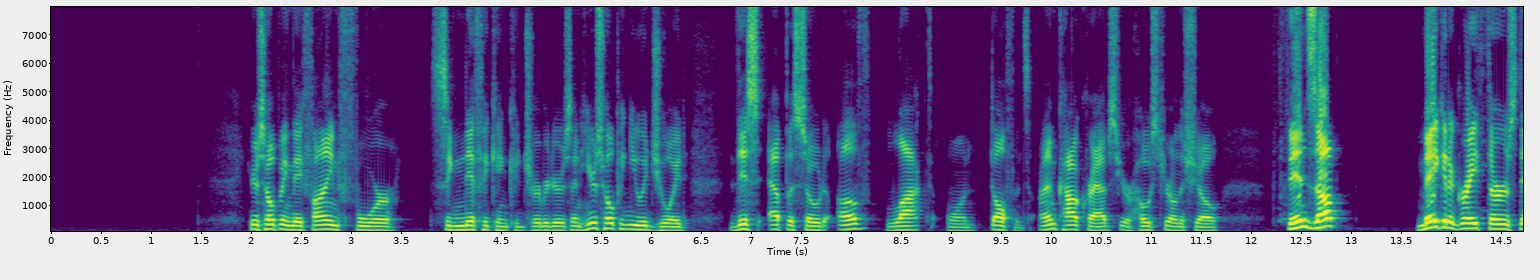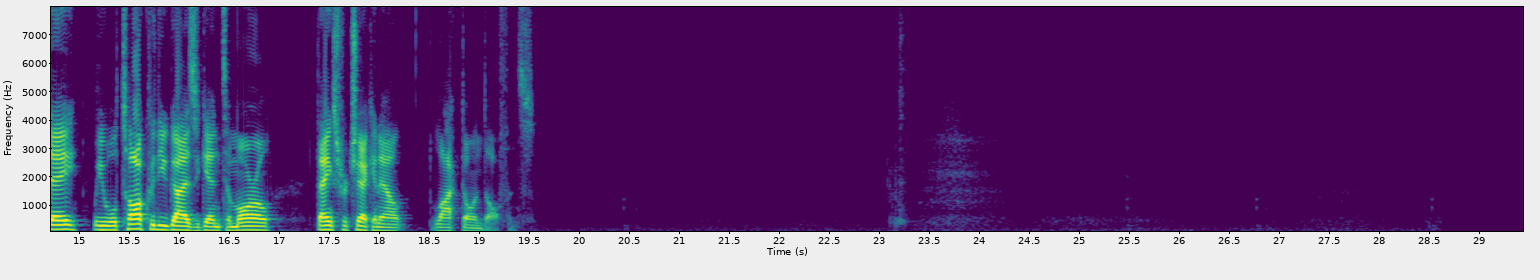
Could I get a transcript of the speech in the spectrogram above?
Here's hoping they find four significant contributors, and here's hoping you enjoyed this episode of Locked On Dolphins. I'm Kyle Crabbs, your host here on the show. Fins up. Make it a great Thursday. We will talk with you guys again tomorrow. Thanks for checking out Locked On Dolphins.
